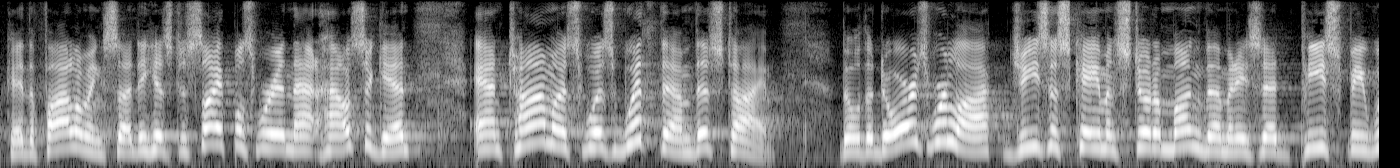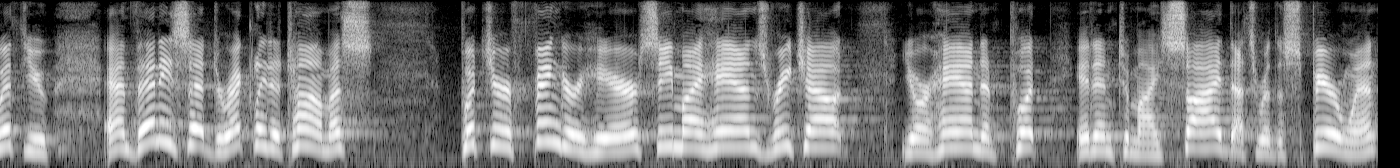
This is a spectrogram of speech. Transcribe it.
okay, the following Sunday, his disciples were in that house again, and Thomas was with them this time. Though the doors were locked, Jesus came and stood among them and he said, Peace be with you. And then he said directly to Thomas, Put your finger here, see my hands, reach out your hand and put it into my side. That's where the spear went.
